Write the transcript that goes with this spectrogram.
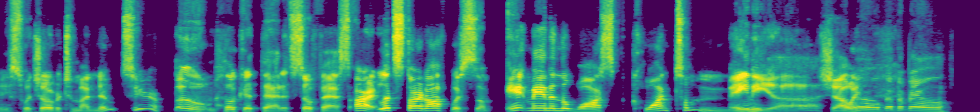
Let me switch over to my notes here. Boom. Look at that. It's so fast. All right, let's start off with some Ant-Man and the Wasp Quantumania, shall we? Oh, bow, bow, bow.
